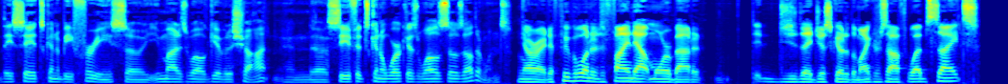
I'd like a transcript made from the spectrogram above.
they say it's going to be free, so you might as well give it a shot and uh, see if it's going to work as well as those other ones. All right. If people wanted to find out more about it, do they just go to the Microsoft website?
